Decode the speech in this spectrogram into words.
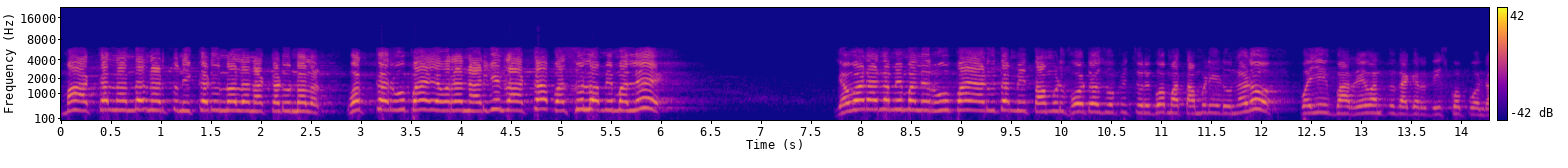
మా అక్కల్ని అందరు నడుతున్న ఇక్కడ ఉన్న వాళ్ళని అక్కడ ఉన్న వాళ్ళని ఒక్క రూపాయి ఎవరైనా అడిగినరా అక్క బస్సులో మిమ్మల్ని? ఎవడన్నా మిమ్మల్ని రూపాయి అడిగితే మీ తమ్ముడు ఫోటో చూపించరు. ఇగో మా తమ్ముడు ఈడు ఉన్నాడు. పోయి మా రేవంత్ దగ్గర తీసుకోపోండి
